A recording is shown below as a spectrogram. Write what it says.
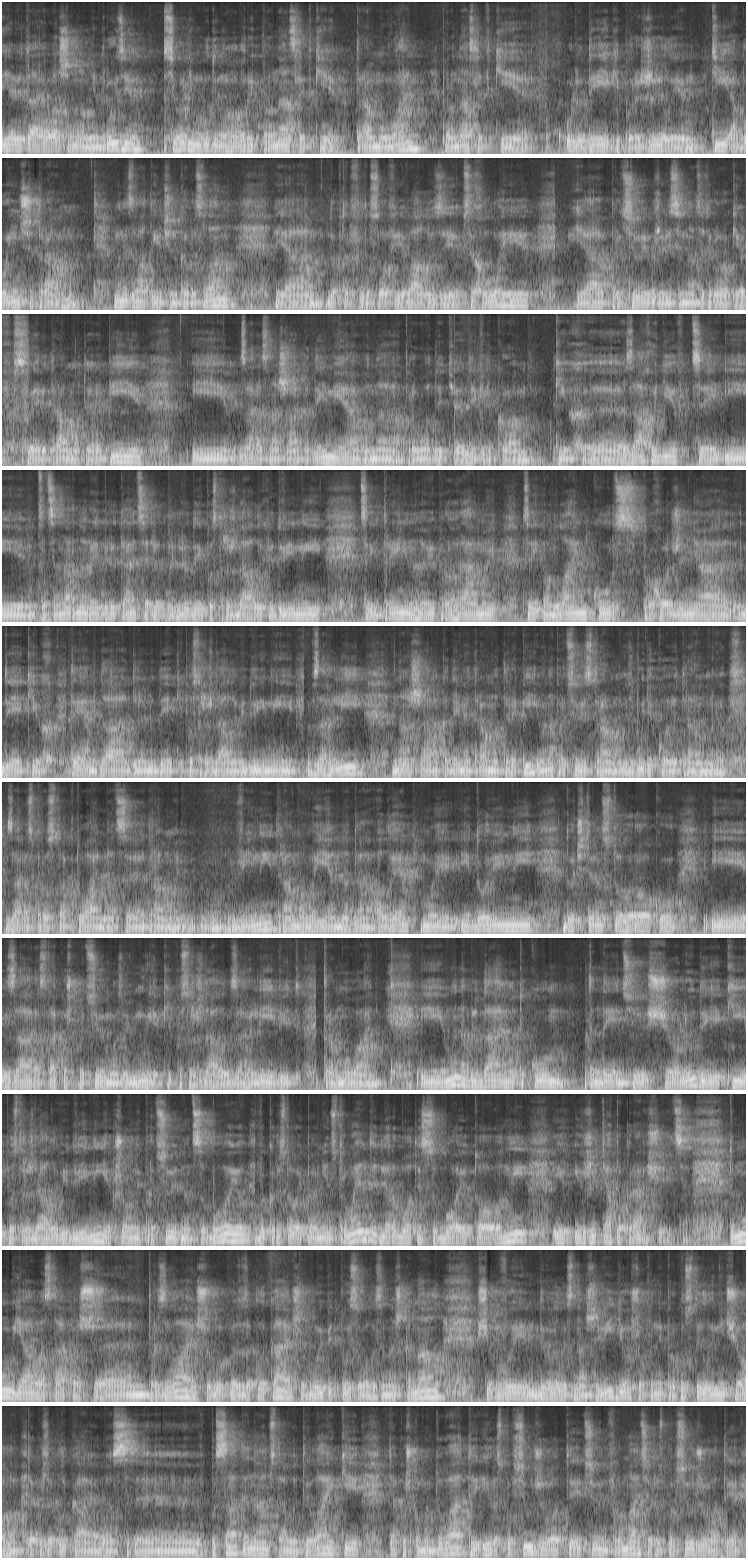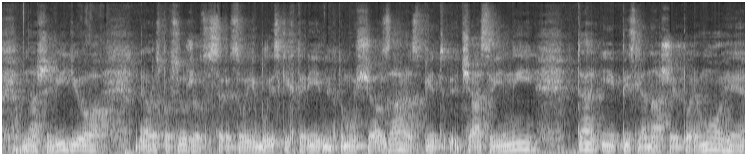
Я вітаю вас, шановні друзі. Сьогодні ми будемо говорити про наслідки травмувань, про наслідки у людей, які пережили ті або інші травми. Мене звати Ільченко Руслан, я доктор філософії в галузі психології. Я працюю вже 18 років в сфері травмотерапії. І зараз наша академія вона проводить декілька таких е, заходів. Це і стаціонарна реабілітація людей постраждалих від війни, це і тренінгові програми, це і онлайн-курс проходження деяких тем да, для людей, які постраждали від війни. Взагалі, наша академія травматерапії вона працює з травмою, з будь-якою травмою. Зараз просто актуальна це травма війни, травма воєнна, да, але ми і до війни, до 2014 року, і зараз також працюємо з людьми, які постраждали взагалі від травмувань. І ми наблюдаємо таку. Тенденцію, що люди, які постраждали від війни, якщо вони працюють над собою, використовують певні інструменти для роботи з собою, то вони їх, їх життя покращується. Тому я вас також е, призиваю, щоб закликаю, щоб ви підписувалися на наш канал, щоб ви дивились наші відео, щоб ви не пропустили нічого. Також закликаю вас е, писати нам, ставити лайки, також коментувати і розповсюджувати цю інформацію, розповсюджувати наше відео, розповсюджувати серед своїх близьких та рідних, тому що зараз під час війни та і після нашої перемоги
